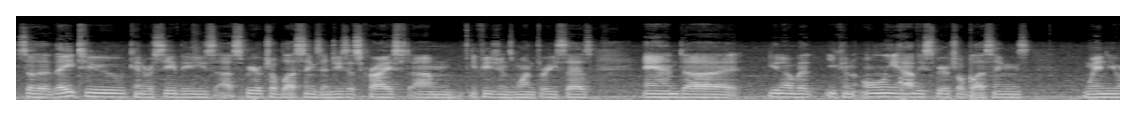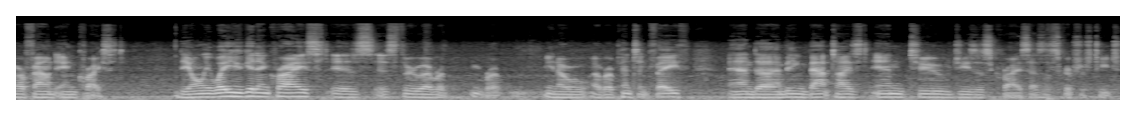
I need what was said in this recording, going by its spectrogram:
so that they too can receive these uh, spiritual blessings in Jesus Christ. Um, Ephesians 1 3 says. And, uh, you know, but you can only have these spiritual blessings when you are found in Christ the only way you get in Christ is is through a re, you know a repentant faith and uh, and being baptized into Jesus Christ as the scriptures teach.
